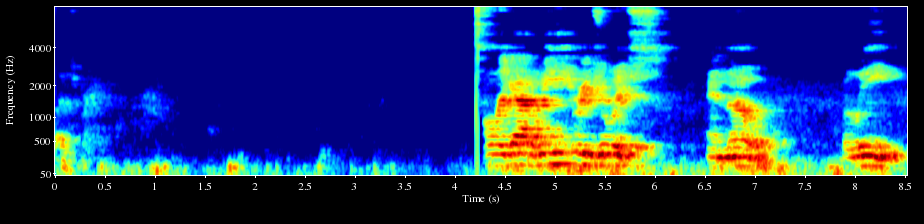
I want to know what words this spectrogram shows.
Let us pray. Holy God, we rejoice and know, believe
